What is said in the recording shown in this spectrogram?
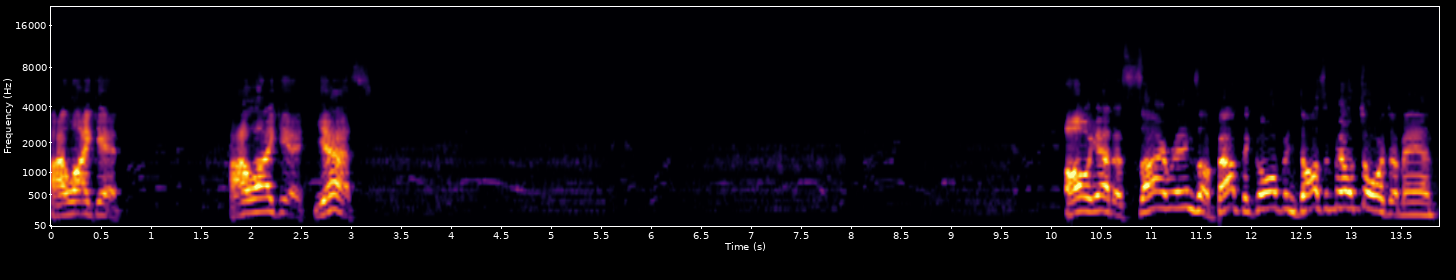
I like it. Brought their best and played. I like it. Yes. And guess what? The sirens sounding in Oh, yeah, the sirens about to go off in Dawsonville, Georgia, man.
